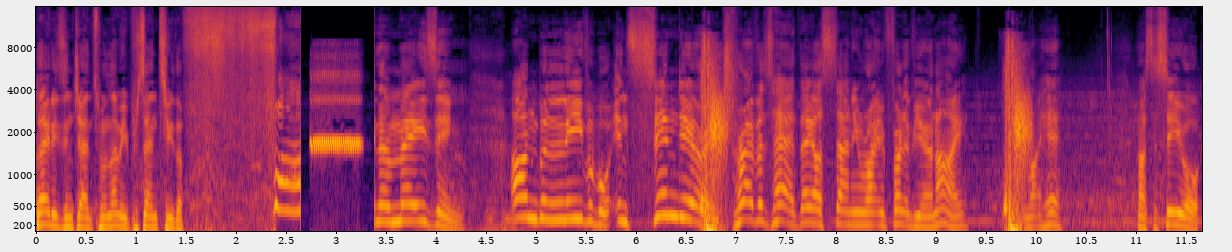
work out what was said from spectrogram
Ladies and gentlemen, let me present to you the amazing, unbelievable, incendiary Trevor's Head. They are standing right in front of you, and I am right here. Nice to see you all.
